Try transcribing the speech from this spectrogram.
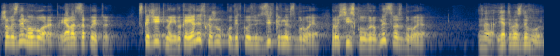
Що ви з ним говорите? Я вас запитую. Скажіть мені, ви я не скажу, від звідки в них зброя. Російського виробництва зброя. Е, Я тебе здивую.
